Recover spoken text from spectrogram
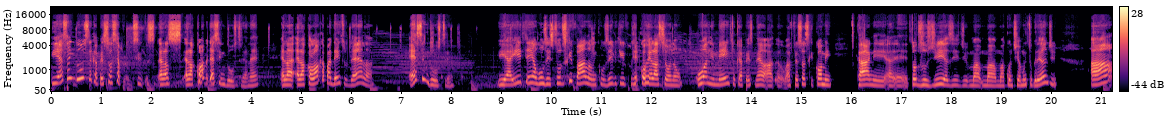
E essa indústria que a pessoa se, se ela, ela come dessa indústria, né? Ela, ela coloca para dentro dela essa indústria. E aí tem alguns estudos que falam, inclusive, que correlacionam o alimento que a, né, as pessoas que comem carne é, todos os dias e de uma, uma, uma quantia muito grande, a,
